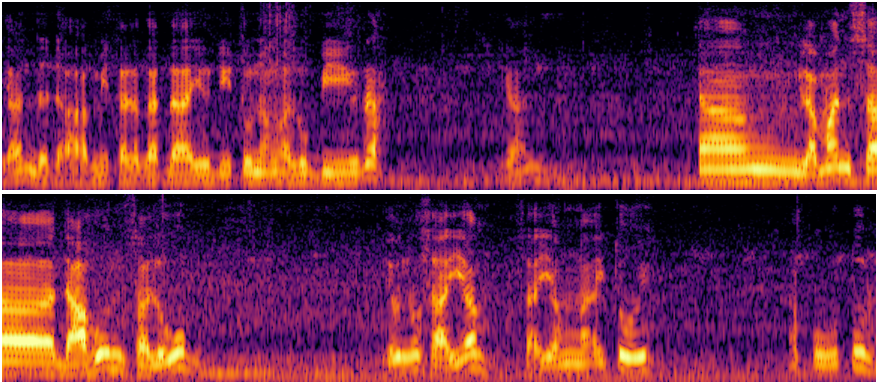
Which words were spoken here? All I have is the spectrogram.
Yan, dadami talaga tayo dito ng aloe vera. Yan. Ang laman sa dahon, sa loob. Yun, no? Sayang. Sayang nga ito, eh naputol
